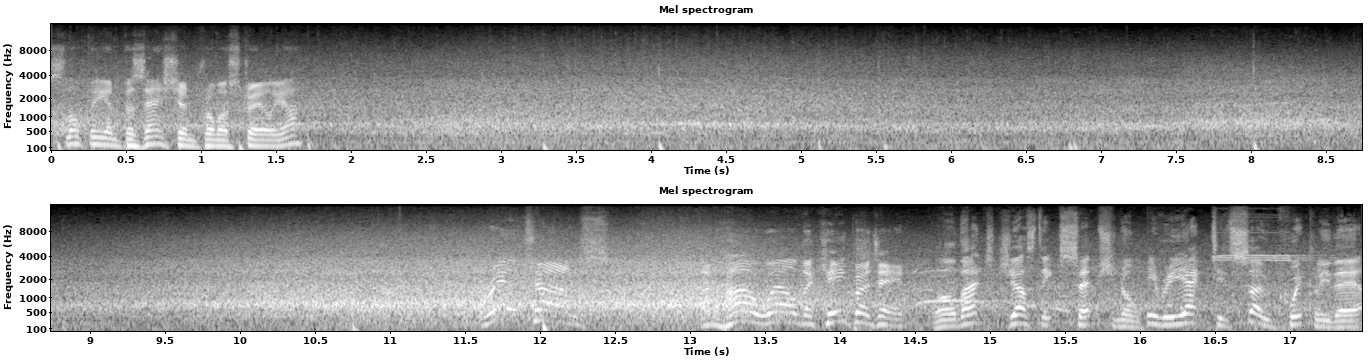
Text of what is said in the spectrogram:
Sloppy in possession from Australia. Real chance. And how well the keeper did. Well, that's just exceptional. He reacted so quickly there.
